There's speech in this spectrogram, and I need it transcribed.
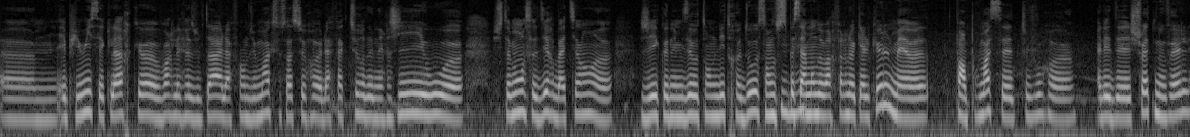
Euh, et puis oui, c'est clair que voir les résultats à la fin du mois, que ce soit sur euh, la facture d'énergie ou euh, justement se dire, bah tiens, j'ai économisé autant de litres d'eau sans spécialement devoir faire le calcul, mais pour moi c'est toujours euh, aller des chouettes nouvelles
